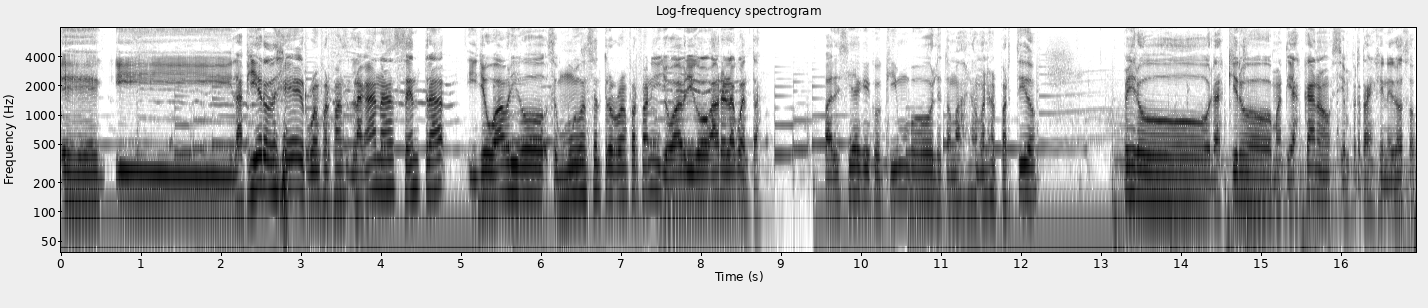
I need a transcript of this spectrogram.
Eh, y la pierde, Rubén Farfán la gana, centra y Joe Abrigo, un muy buen centro de Rubén Farfán y Joe Abrigo abre la cuenta. Parecía que Coquimbo le tomaba la mano al partido, pero el arquero Matías Cano, siempre tan generoso,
